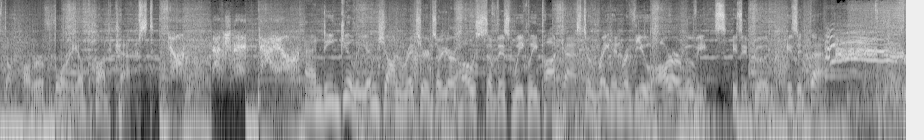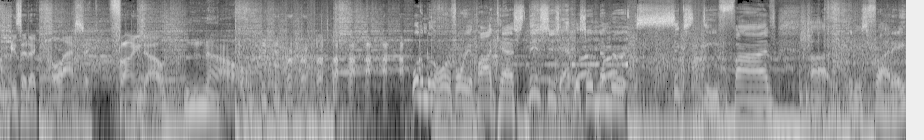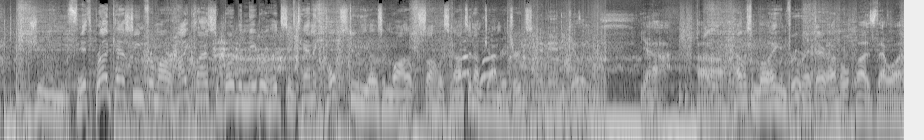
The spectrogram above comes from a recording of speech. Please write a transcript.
It's the Horrorphoria Podcast. Don't touch that dial. Andy Gilly and John Richards are your hosts of this weekly podcast to rate and review horror movies. Is it good? Is it bad? Is it a classic? Find out now. Welcome to the Horrorphoria podcast. This is episode number 65. Uh, it is Friday, June 5th, broadcasting from our high class suburban neighborhood satanic cult studios in Wausau, Wisconsin. I'm John Richards. and Andy Gilly. Yeah, uh, that was some low hanging fruit right there, huh? was that was.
